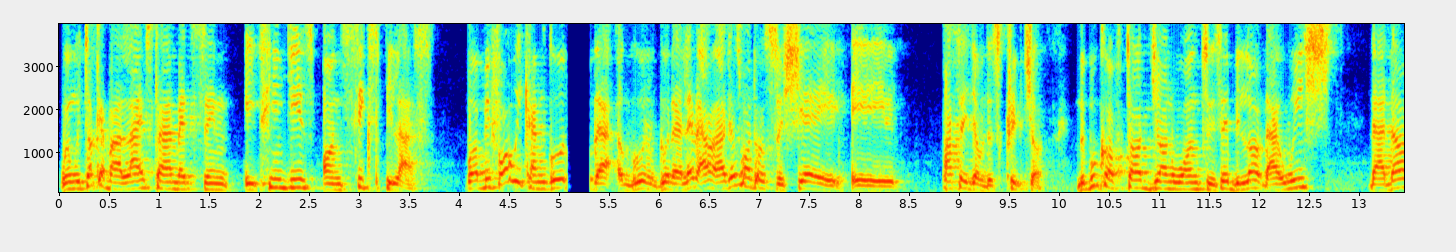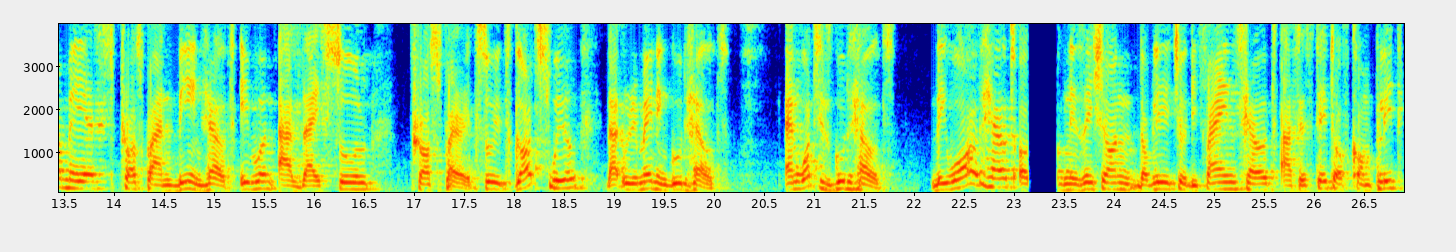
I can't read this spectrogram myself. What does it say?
when we talk about lifestyle medicine, it hinges on six pillars. But before we can go that good, good. I just want us to share a, a passage of the scripture. The book of Third John 1 to say, Beloved, I wish that thou mayest prosper and be in health, even as thy soul prospereth. So it's God's will that we remain in good health. And what is good health? The World Health Organization, WHO, defines health as a state of complete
